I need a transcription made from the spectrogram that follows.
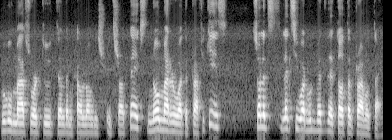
Google Maps were to tell them how long each, each route takes, no matter what the traffic is. So let's, let's see what would be the total travel time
